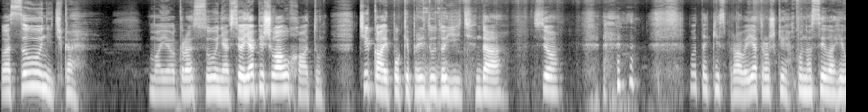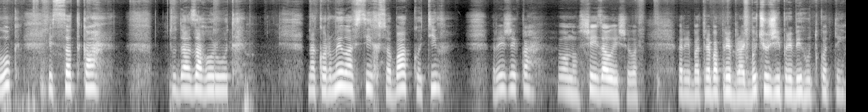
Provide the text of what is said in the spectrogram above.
Ласунечка. Моя красуня. Все, я пішла у хату. Чекай, поки прийду доїть. Да. Все. От такі справи. Я трошки поносила гілок із садка туди за город. Накормила всіх собак, котів, рижика. Воно ще й залишилась риба. Треба прибрати, бо чужі прибігуть коти.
